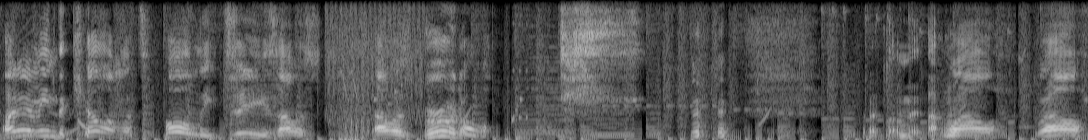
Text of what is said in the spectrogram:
I didn't mean to kill him, it's, holy jeez, that was, that was brutal! well, well,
